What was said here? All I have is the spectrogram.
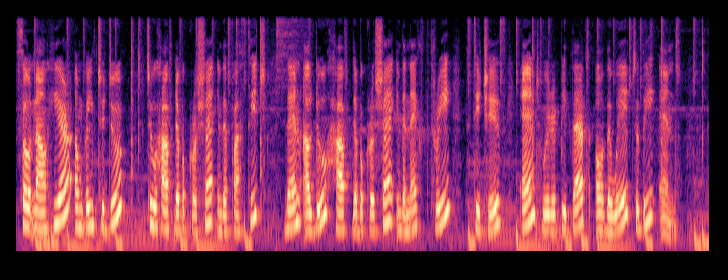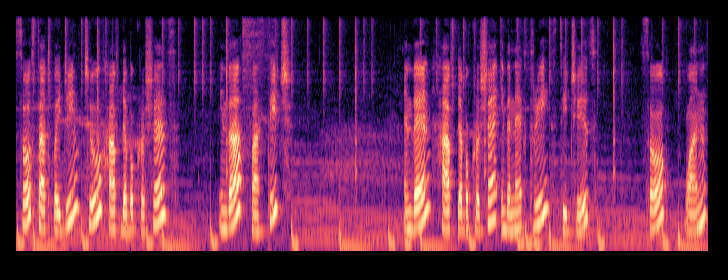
So now here I'm going to do two half double crochet in the first stitch. Then I'll do half double crochet in the next three stitches. And we repeat that all the way to the end. So start by doing two half double crochets in the first stitch. And then half double crochet in the next three stitches. So one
